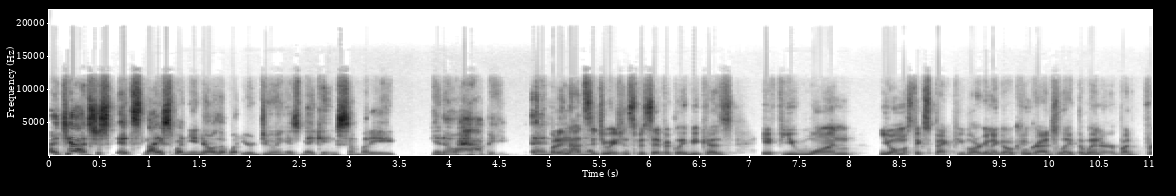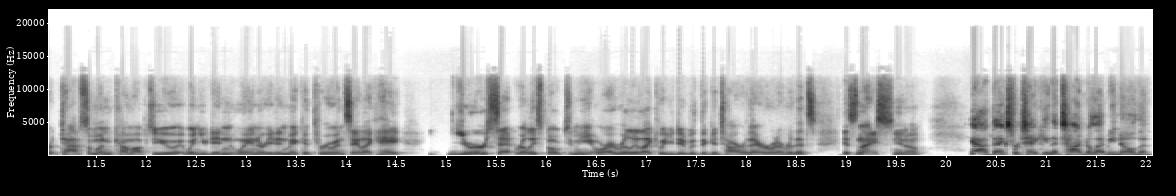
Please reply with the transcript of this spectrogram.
It's, yeah, it's just it's nice when you know that what you're doing is making somebody you know happy. And But in and that situation specifically, because if you won, you almost expect people are going to go congratulate the winner. But for, to have someone come up to you when you didn't win or you didn't make it through and say like, "Hey, your set really spoke to me," or "I really liked what you did with the guitar there," or whatever. That's it's nice, you know. Yeah, thanks for taking the time to let me know that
